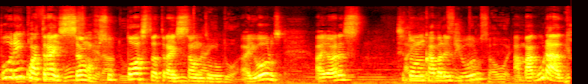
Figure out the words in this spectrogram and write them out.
Porém, com a traição, a suposta traição do Aioros, Aioras se tornou um cavaleiro de ouro amargurado.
